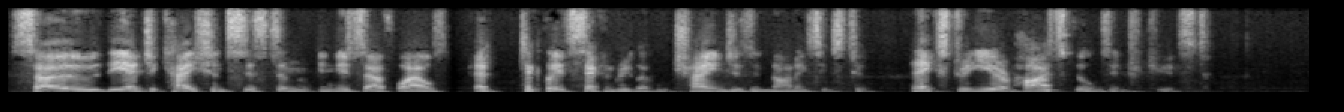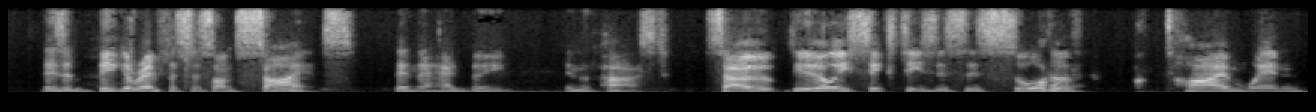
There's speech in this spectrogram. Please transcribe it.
So the education system in new south wales at, particularly at secondary level changes in 1962 an extra year of high school is introduced there's a bigger emphasis on science than there had been in the past so the early 60s is this sort of time when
